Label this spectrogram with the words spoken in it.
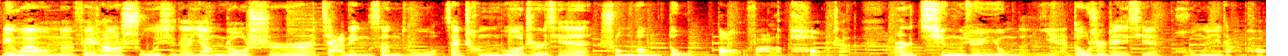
另外，我们非常熟悉的扬州十日、嘉定三屠，在城破之前，双方都爆发了炮战，而清军用的也都是这些红衣大炮。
